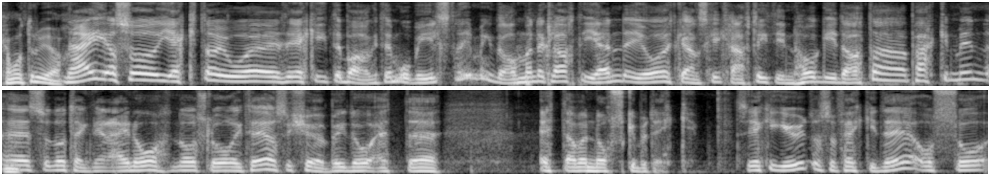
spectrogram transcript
Hva måtte du gjøre? Nei, altså så gikk, det jo, eh, gikk jeg tilbake til mobilstreaming, da. Men det er klart, igjen, det er jo et ganske kraftig innhogg i datapakken min. Mm. Så da tenkte jeg nei, nå, nå slår jeg til, og så kjøper jeg da et, eh, et av en norsk butikk. Så gikk jeg ut, og så fikk jeg det, og så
